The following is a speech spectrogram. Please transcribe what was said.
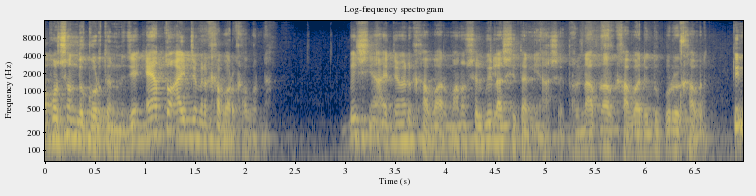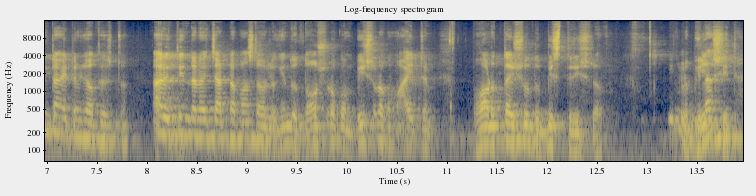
অপছন্দ করতেন যে এত আইটেমের খাবার খাব না। বেশি আইটেমের খাবার মানুষের বিলাসিতা নিয়ে আসে। ধরেন আপনার খাবারই দুপুরের খাবার, তিনটা আইটেম যথেষ্ট। আর এই তিনটা নয়, চারটা, পাঁচটা হলো কিন্তু দশ রকম, বিশ রকম আইটেম, ভর্তায় শুধু বিশ ত্রিশ রকম। এগুলো বিলাসিতা।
